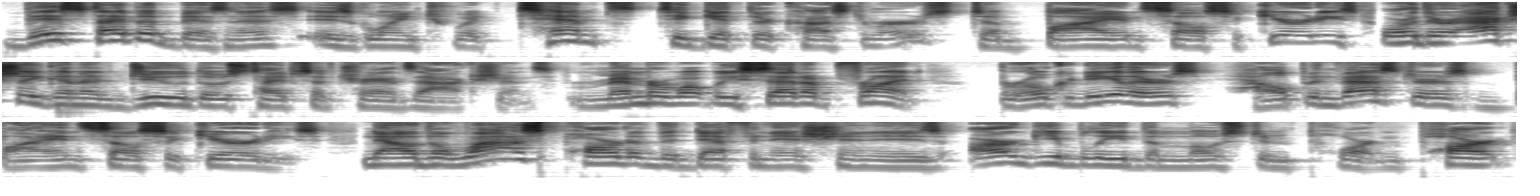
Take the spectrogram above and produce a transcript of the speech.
this type of business is going to attempt to get their customers to buy and sell securities, or they're actually going to do those types of transactions. Remember what we said up front broker dealers help investors buy and sell securities. Now, the last part of the definition is arguably the most important part,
